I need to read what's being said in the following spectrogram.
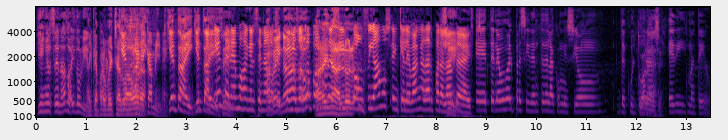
y en el Senado hay doliente. Hay que aprovecharlo ¿Quién para ahora. que? ¿Quién está ahí? ¿Quién está ¿A ahí? quién Sí. tenemos en el Senado que- nosotros podemos Reinaldo. decir confiamos en que le van a dar para Sí. adelante a esto? Eh, tenemos el presidente de la Comisión de Cultura. Eddie Mateo.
